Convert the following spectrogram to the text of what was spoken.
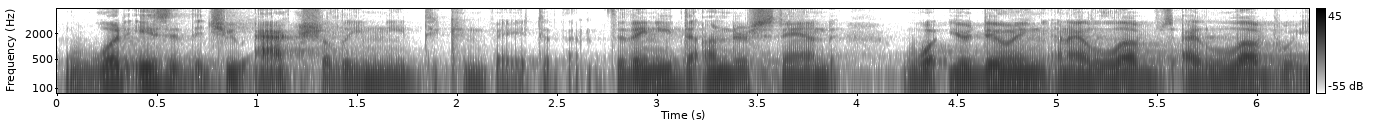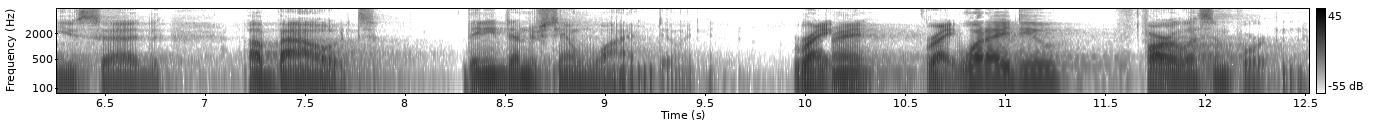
what is it that you actually need to convey to them? Do they need to understand what you're doing? And I loved, I loved what you said about they need to understand why I'm doing it. Right. Right? Right. What I do, far less important.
